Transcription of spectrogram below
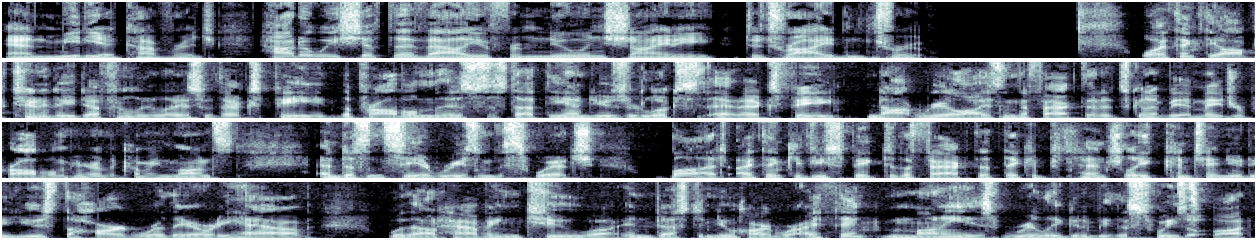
and media coverage? How do we shift the value from new and shiny to tried and true? Well, I think the opportunity definitely lays with XP. The problem is, is that the end user looks at XP, not realizing the fact that it's going to be a major problem here in the coming months, and doesn't see a reason to switch. But I think if you speak to the fact that they could potentially continue to use the hardware they already have without having to uh, invest in new hardware, I think money is really going to be the sweet so, spot.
